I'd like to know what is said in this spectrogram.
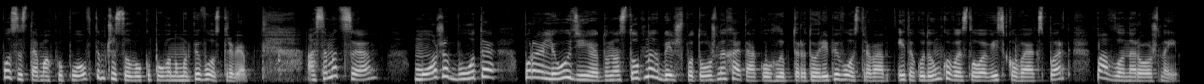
по системах ППО в тимчасово окупованому півострові. А саме це може бути прелюдією до наступних більш потужних атак у глиб території півострова. І таку думку висловив військовий експерт Павло Нарожний.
